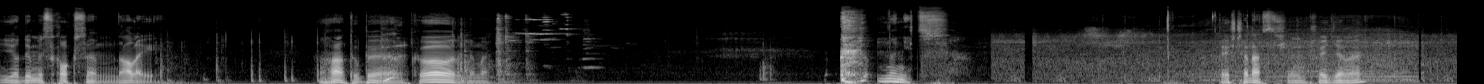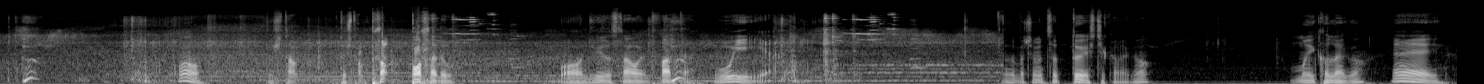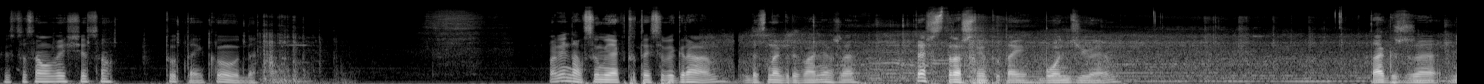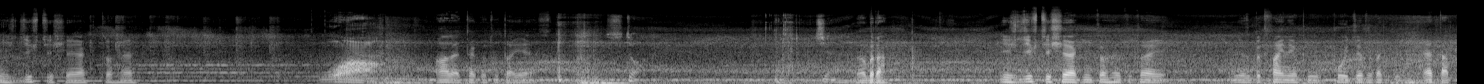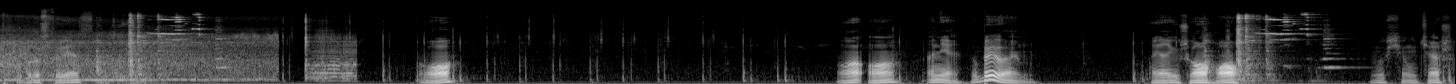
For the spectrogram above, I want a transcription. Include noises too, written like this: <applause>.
Jadymy z Hoksem, dalej. Aha, tu byłem, kurde ma. <clears throat> No nic. To jeszcze raz się przejdziemy. O, ktoś tam, ktoś tam poszedł. Bo drzwi zostały otwarte. Ui. Zobaczymy co tu jest ciekawego. Mój kolego. Ej, jest to samo wejście co? Tutaj, kurde. Pamiętam w sumie jak tutaj sobie grałem, bez nagrywania, że też strasznie tutaj błądziłem. Także nie zdziwcie się jak trochę... Wow! Ale tego tutaj jest. Dobra. Nie zdziwcie się, jak mi trochę tutaj niezbyt fajnie pój- pójdzie. To taki etap po prostu jest. O! O, o. A nie, no byłem. A ja już, o, o. Już się cieszę.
